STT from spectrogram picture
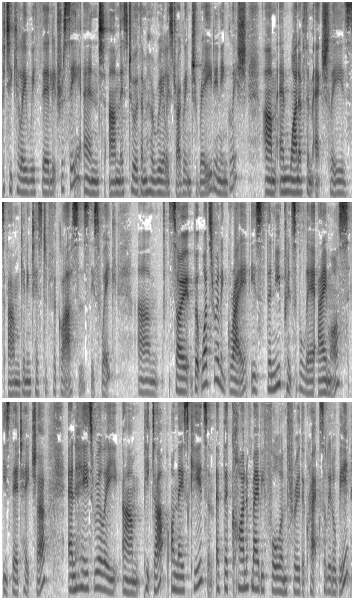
particularly with their literacy. And um, there's two of them who are really struggling to read in English, um, and one of them actually is um, getting tested for glasses this week. Um, so, but what's really great is the new principal there, Amos, is their teacher, and he's really um, picked up on these kids, and they've kind of maybe fallen through the cracks a little bit.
